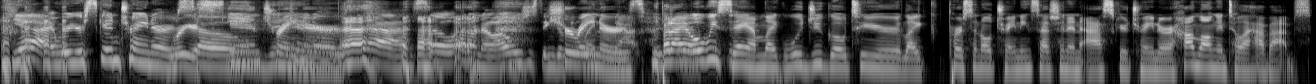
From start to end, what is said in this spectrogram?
yeah, and we're your skin trainers. We're your so- skin trainers. Yeah. So I don't know. I always just think of it like Trainers. that, for But I always say, I'm like, would you go to your like personal training session and ask your trainer how long until I have abs?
